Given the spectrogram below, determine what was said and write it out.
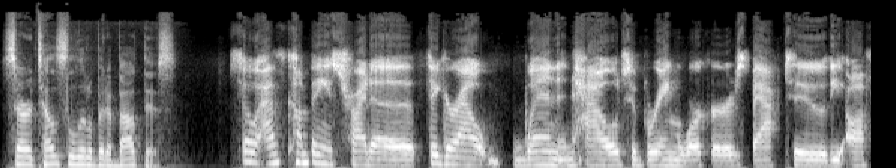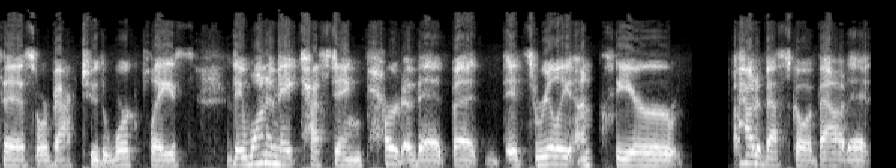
Sarah, tell us a little bit about this. So, as companies try to figure out when and how to bring workers back to the office or back to the workplace, they want to make testing part of it, but it's really unclear how to best go about it,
